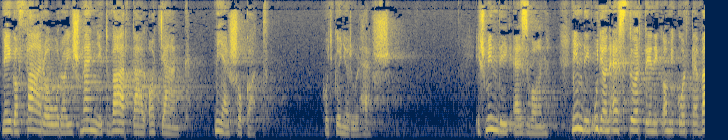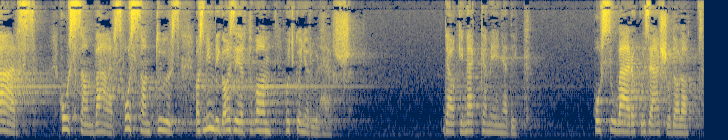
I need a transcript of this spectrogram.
Még a fáraóra is mennyit vártál, atyánk, milyen sokat, hogy könyörülhess. És mindig ez van, mindig ugyanez történik, amikor te vársz, hosszan vársz, hosszan tűrsz, az mindig azért van, hogy könyörülhess. De aki megkeményedik, hosszú várakozásod alatt,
